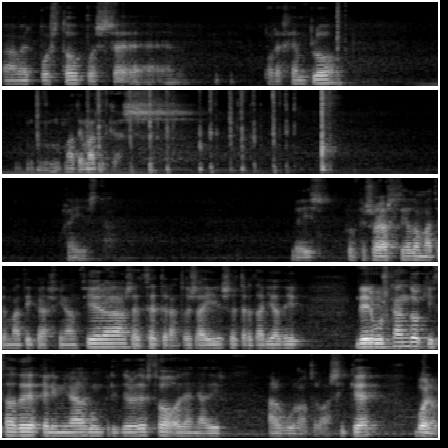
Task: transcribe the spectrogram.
haber puesto, pues, eh, por ejemplo, matemáticas. Ahí está. ¿Veis? Profesor asociado a matemáticas financieras, etcétera. Entonces ahí se trataría de ir, de ir buscando, quizá de eliminar algún criterio de esto o de añadir algún otro. Así que, bueno,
